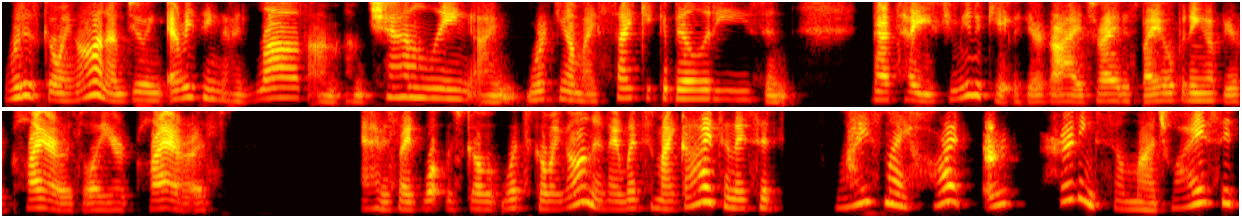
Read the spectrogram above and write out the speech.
what is going on? I'm doing everything that I love. I'm, I'm channeling. I'm working on my psychic abilities. And that's how you communicate with your guides, right? Is by opening up your clairs, all your clairs. And I was like, what was going, what's going on? And I went to my guides and I said, why is my heart hurting so much? Why is it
